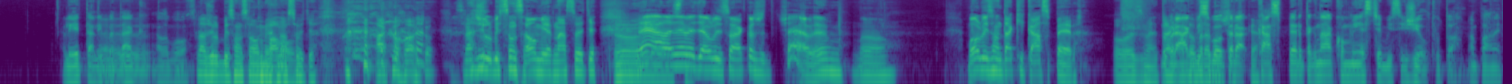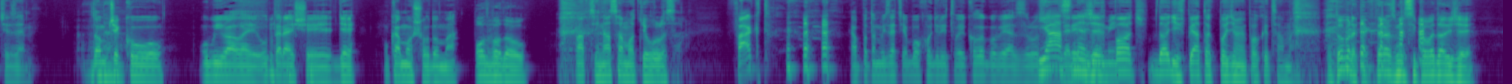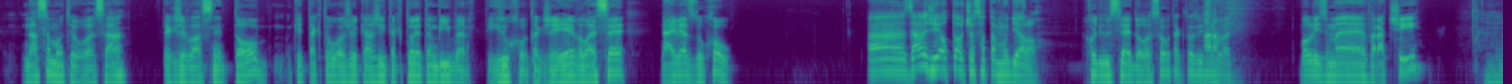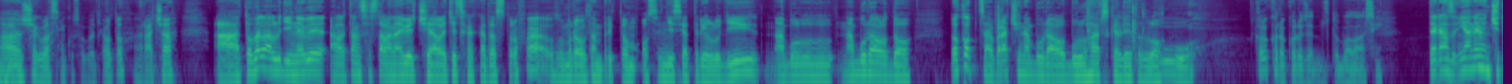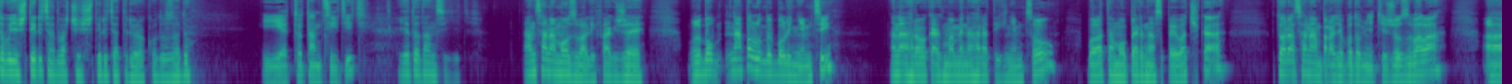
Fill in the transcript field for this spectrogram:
Lietal iba Eh, tak, alebo... Snažil by som sa o mier na svete. Ako, ako? Snažil by som sa o mier na svete. No, ne, no, ale jasné. nevedel by som, akože, čo ja viem, no. Bol by som taký Kasper, povedzme. Dobre, ak by si bol teda. Kasper, tak na akom mieste by si žil tuto na planete Zem? V domčeku, u bývalej, u terajšej, kde? U kamošov doma. Pod vodou. Chlapci na samote u lesa. Fakt? A potom by za tebou chodili tvoji kolegovia z rôznych Jasne, že poď, dojdi v piatok, pôjdeme pokecame. No dobre, tak teraz sme si povedali, že na samote u lesa, takže vlastne to, keď takto uvažuje každý, tak to je ten výber tých duchov. Takže je v lese najviac duchov. Uh, záleží od toho, čo sa tam udialo. Chodili ste aj do lesov takto zistovať? Boli sme v Rači, Mhm. a však vlastne kúsok odtiaľto, Rača. A to veľa ľudí nevie, ale tam sa stala najväčšia letecká katastrofa. Zomrelo tam pritom 83 ľudí. Nabú, nabúralo do, do kopca. V Rači nabúralo bulharské lietadlo. Uh, Koľko rokov dozadu to bolo asi? Teraz, ja neviem, či to bude 42 či 43 rokov dozadu. Je to tam cítiť? Je to tam cítiť. Tam sa nám ozvali, fakt, že... Lebo na palube boli Nemci, na nahrávkach máme nahratých Nemcov, bola tam operná spevačka, ktorá sa nám pravdepodobne tiež ozvala. A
